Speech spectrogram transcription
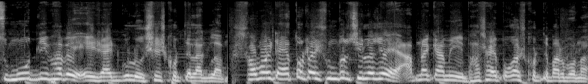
স্মুথলি ভাবে এই রাইড শেষ করতে লাগলাম। সময়টা এতটাই সুন্দর ছিল যে আপনাকে আমি ভাষায় প্রকাশ করতে পারব না।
